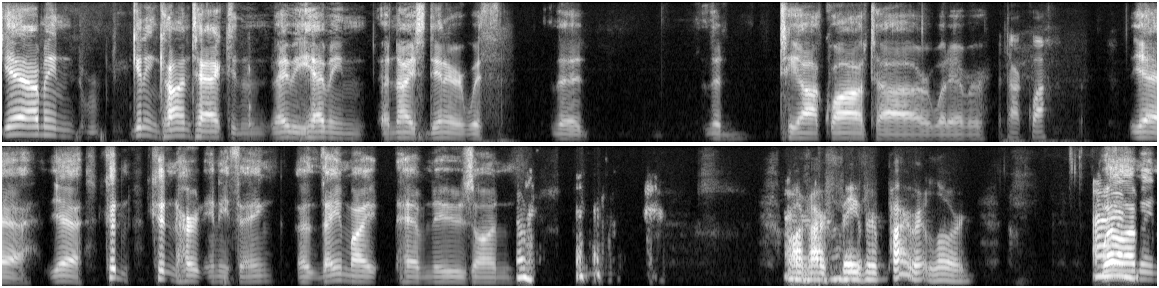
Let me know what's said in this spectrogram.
Yeah, I mean, getting contact and maybe having a nice dinner with the the Tiaquata or whatever. Fatakwa. Yeah, yeah, couldn't couldn't hurt anything. Uh, they might have news on. On our favorite pirate lord. Well, I Um, mean,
